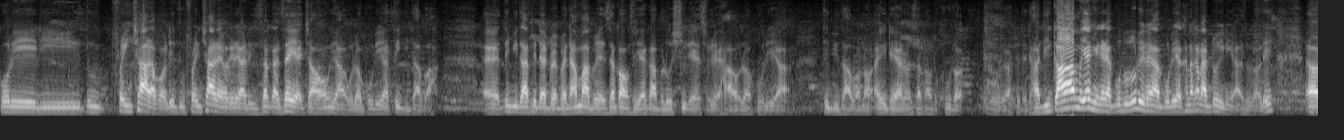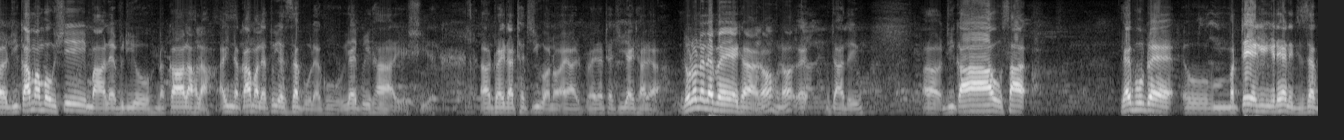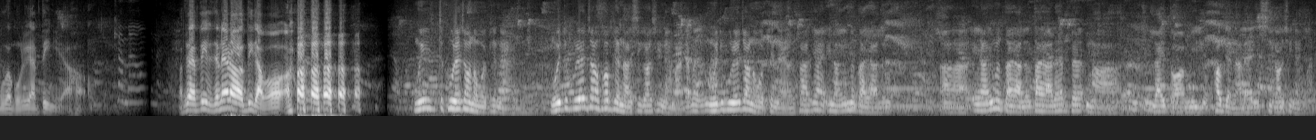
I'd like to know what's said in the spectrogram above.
ကိုရီဒီ तू frame ချတာပေါ့လေ तू frame ချတယ်ပဲကတည်းကဒီဇက်ကဇက်ရဲ့အကြောင်းအရာကိုတော့ကိုရီကသိပြီးသားပါအဲသိပြီးသားဖြစ်တဲ့အတွက်ဘယ်နားမှာပဲဇက်ကောင်စရိုက်ကဘယ်လိုရှိတယ်ဆိုတဲ့ဟာကိုတော့ကိုရီကသိပြီးသားပါတော့အဲ့ဒီတည်းကတော့ဇက်ကောင်တစ်ခုတော့ကိုရီကဖြစ်တယ်ဒါဒီကားမရက်ခင်ကတည်းကကိုသူတို့တွေကကိုရီကခဏခဏတွေ့နေတာဆိုတော့လေအဲဒီကားမှမဟုတ်ရှေ့မှာလည်းဗီဒီယိုနှစ်ကားလားဟလားအဲ့ဒီနှစ်ကားမှာလည်းသူ့ရဲ့ဇက်ကိုလည်းကိုရိုက်ပေးထားရရှိတယ် ဒရိုက်တာထက်ကြီးပေါ့နော်အဲ့ဒါဒရိုက်တာထက်ကြီးရိုက်ထားတာလောလောလတ်လတ်ပဲရိုက်ထားတာနော်နော်အဲ့မကြသေးဘူးအဲ့တော့ဒီကားကိုစရိုက်ဖို့အတွက်ဟိုမတည့်ခင်ကတည်းကနေဒီဇက်ကိုကိုတွေကသိနေတာဟုတ် ခံမအောင် မဖြစ်သိတယ်နည်းတော့သိတာပေါ့ ငွေတစ်ခုရဲ့ကြောင့်တော့မဖြစ်နိုင်ဘူးငွေတစ်ခုရဲ့ကြောင့်ဖောက်ပြန်တာရှိကောင်းရှိနိုင်မှာဒါပေမဲ့ငွေတစ်ခုရဲ့ကြောင့်တော့မဖြစ်နိုင်ဘူးခါကျရင်အင်တော်ကြီးမตายရလို့အာအင်တော်ကြီးမตายရလို့ตายရတဲ့ဘက်မှာလိုက်သွားမိလို့ဖောက်ပြန်တာလည်းရှိကောင်းရှိနိုင်ပါတယ်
